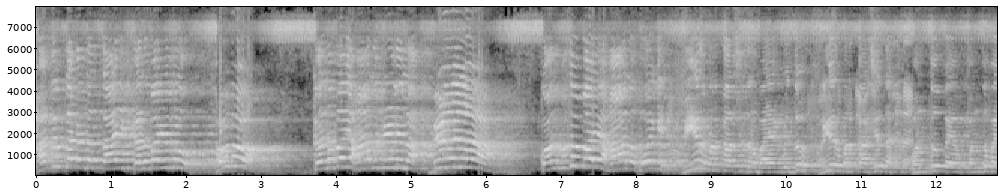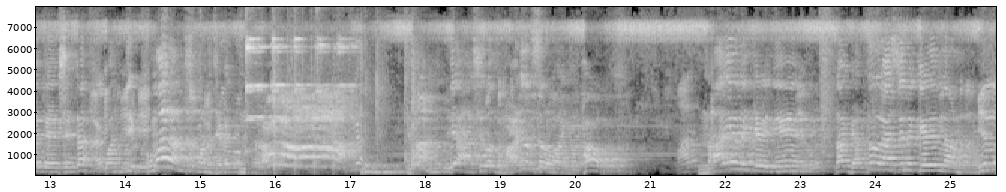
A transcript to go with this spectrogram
ಹರಿದಿರ್ತಕ್ಕಂಥ ತಾಯಿ ಕನಬಾಯಿ ಇದ್ರು ಹೌದು ಕನಬಾಯಿ ಹಾಲು ಬೀಳಲಿಲ್ಲ ಬೀಳಲಿಲ್ಲ ಕೊಂತುಬಾಯಿ ಹಾಲು ಹೋಗಿ ವೀರ ಮಲಕಾರ್ಸಿದ್ರ ಬಾಯಾಗಿ ಬಿದ್ದು ವೀರ ಮಲಕಾರ್ಸಿದ್ದ ಪಂತು ಕೈ ಬೈ ಕೈ ಸಿಕ್ಕ ಪಂತಿ ಕುಮಾರ ಅನಿಸ್ಕೊಂಡ ಜಗತ್ತಿನ ಆಶೀರ್ವಾದ ಮಾಡಿದ ಸಲುವಾಗಿ. ಹೌದು. ನಾ ಏನು ಕೇಳಿನಿ. ನಾ ಬೆತ್ತದ ರಾಶಿನ ಕೇಳಿಲ್ಲ ನಾನು. ಇಲ್ಲ.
